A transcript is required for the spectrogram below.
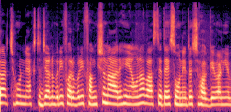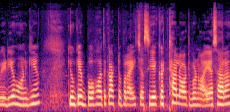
ਘਰ 'ਚ ਹੁਣ ਨੈਕਸਟ ਜਨਵਰੀ, ਫਰਵਰੀ ਫੰਕਸ਼ਨ ਆ ਰਹੇ ਆ, ਉਹਨਾਂ ਵਾਸਤੇ ਤੇ ਸੋਨੇ ਤੇ ਸੁਹਾਗੇ ਵਾਲੀਆਂ ਵੀਡੀਓ ਹੋਣਗੀਆਂ। ਕਿਉਂਕਿ ਬਹੁਤ ਘੱਟ ਪ੍ਰਾਈਸ 'ਚ ਅਸੀਂ ਇਕੱਠਾ ਲੋਟ ਬਣਵਾਇਆ ਸਾਰਾ।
